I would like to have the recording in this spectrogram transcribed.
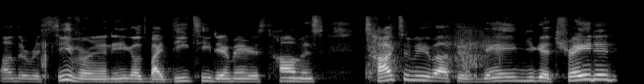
on the receiver, and he goes by DT Demaryius Thomas. Talk to me about this game. You get traded,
